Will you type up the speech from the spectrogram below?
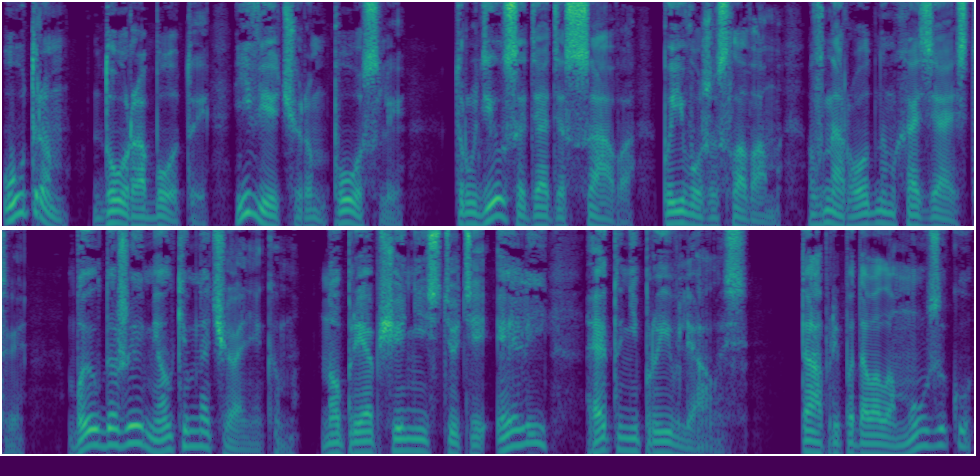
Утром, до работы, и вечером, после, Трудился дядя Сава, по его же словам, в народном хозяйстве. Был даже и мелким начальником, но при общении с тетей Элей это не проявлялось. Та преподавала музыку,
